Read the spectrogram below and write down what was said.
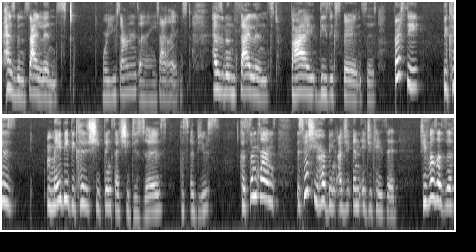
has been silenced. Were you silenced? Uh, silenced. Has been silenced by these experiences. Firstly, because maybe because she thinks that she deserves this abuse. Because sometimes especially her being edu- uneducated, she feels as if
